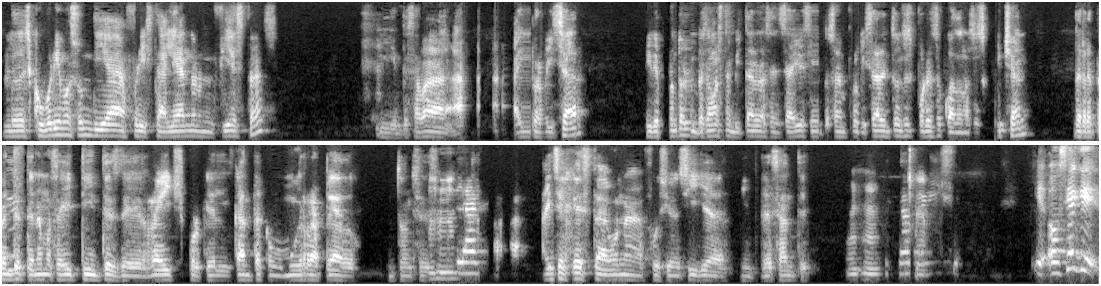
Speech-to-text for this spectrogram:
lo descubrimos un día freestyleando en fiestas y empezaba a, a improvisar y de pronto lo empezamos a invitar a los ensayos y empezó a improvisar. Entonces por eso cuando nos escuchan, de repente tenemos ahí tintes de Rage porque él canta como muy rapeado. Entonces ahí se gesta una fusioncilla interesante. Sí. buenísimo. Eh, O sea que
